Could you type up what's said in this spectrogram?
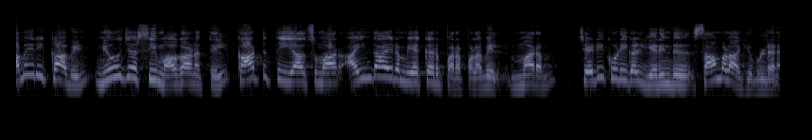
அமெரிக்காவின் நியூஜெர்சி மாகாணத்தில் காட்டுத்தீயால் சுமார் ஐந்தாயிரம் ஏக்கர் பரப்பளவில் மரம் செடி கொடிகள் எரிந்து சாம்பலாகி உள்ளன.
